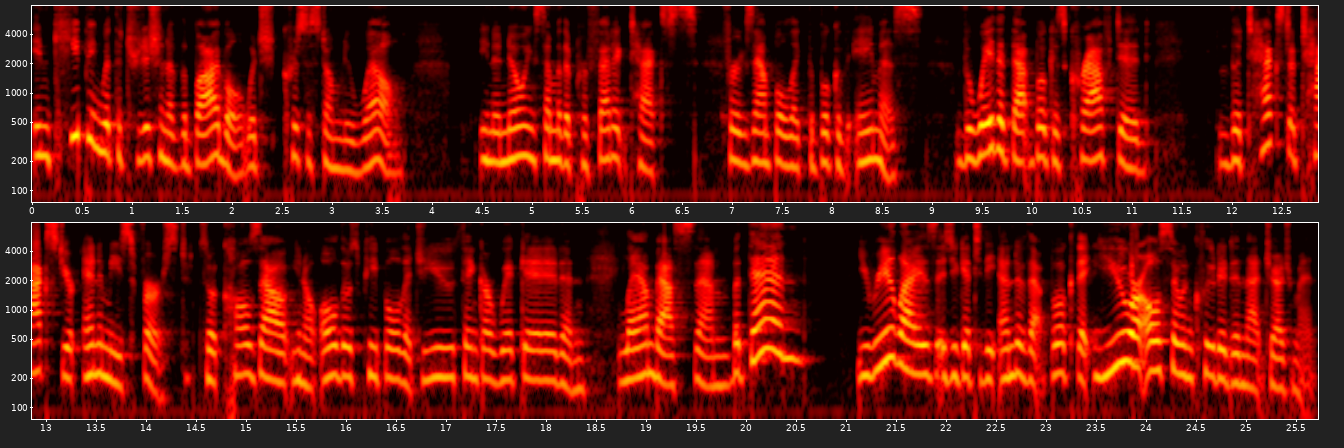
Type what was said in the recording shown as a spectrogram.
In keeping with the tradition of the Bible, which Chrysostom knew well, you know, knowing some of the prophetic texts, for example, like the book of Amos, the way that that book is crafted, the text attacks your enemies first. So it calls out, you know, all those people that you think are wicked and lambasts them. But then you realize as you get to the end of that book that you are also included in that judgment,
